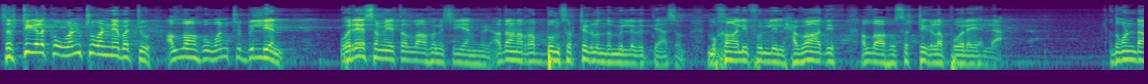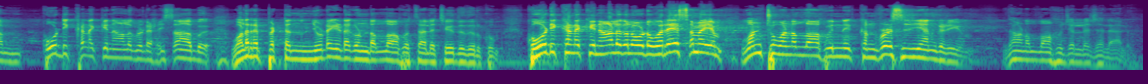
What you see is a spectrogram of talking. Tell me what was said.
സൃഷ്ടികൾക്ക് വൺ ടു വണ്ണേ പറ്റൂ. അള്ളാഹു വൺ ടു ബില്യൺ ഒരേ സമയത്ത് അള്ളാഹുവിന് ചെയ്യാൻ കഴിയും. അതാണ് റബ്ബും സൃഷ്ടികളും തമ്മിലുള്ള വ്യത്യാസം. മുഖാലിഫുല്ലിൽ ഹവാദിഫ് അള്ളാഹു സൃഷ്ടികളെ പോലെയല്ല. അതുകൊണ്ടാണ് കോടിക്കണക്കിന് ആളുകളുടെ ഹിസാബ് വളരെ പെട്ടെന്ന് ഞുടയിട കൊണ്ട് അള്ളാഹു ചാല ചെയ്തു തീർക്കും. കോടിക്കണക്കിന് ആളുകളോട് ഒരേ സമയം വൺ ടു വൺ അള്ളാഹുവിന് കൺവേഴ്സ് ചെയ്യാൻ കഴിയും. ഇതാണ് അള്ളാഹു ജല്ല ജലാലു.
